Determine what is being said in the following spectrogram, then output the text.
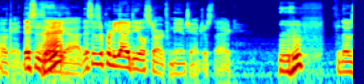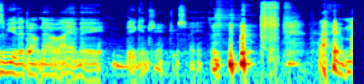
Okay, this is All a right. uh, this is a pretty ideal start from the Enchantress deck. Mm-hmm. For those of you that don't know, I am a big Enchantress fan. I am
